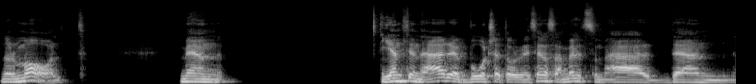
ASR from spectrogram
normalt. Men egentligen är det vårt sätt att organisera samhället som är den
